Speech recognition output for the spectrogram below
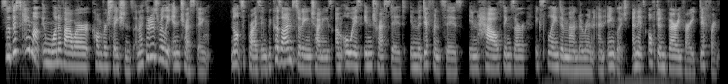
So this came up in one of our conversations and I thought it was really interesting not surprising because I'm studying Chinese, I'm always interested in the differences in how things are explained in Mandarin and English. And it's often very, very different.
